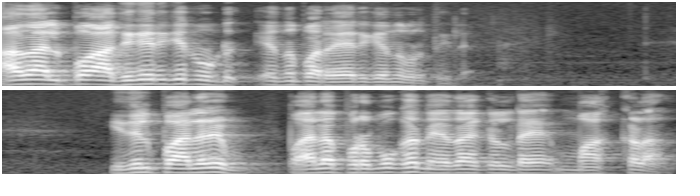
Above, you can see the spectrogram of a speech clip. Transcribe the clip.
അതല്പം അധികരിച്ചിട്ടുണ്ട് എന്ന് പറയാതിരിക്കാൻ നിവൃത്തിയില്ല. ഇതിൽ പലരും പല പ്രമുഖ നേതാക്കളുടെ മക്കളാണ്.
